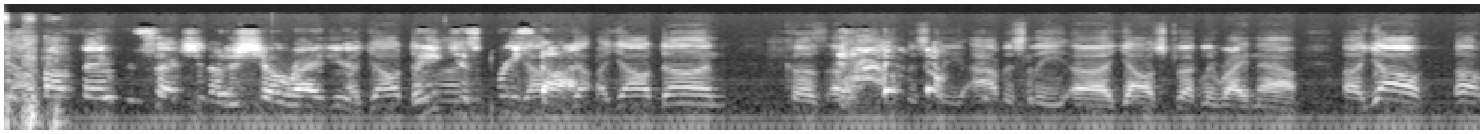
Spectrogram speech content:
This is my favorite section of the show right here. Are y'all done? We just Y'all, y'all, are y'all done? Because uh, obviously, obviously, uh, y'all struggling right now. Uh, y'all, uh,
